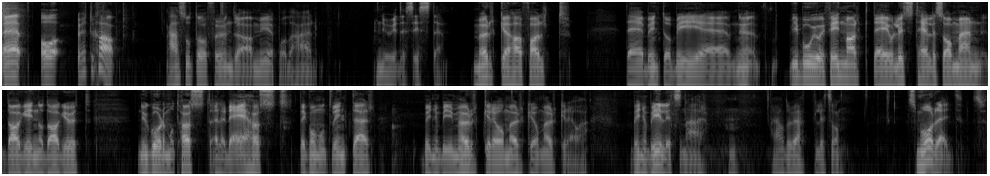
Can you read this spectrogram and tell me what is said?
eh, og vet du hva? Jeg har sittet og forundra mye på det her nå i det siste. Mørket har falt. Det er begynt å bli eh, nu, Vi bor jo i Finnmark. Det er jo lyst hele sommeren, dag inn og dag ut. Nå går det mot høst, eller det er høst. Det går mot vinter. Begynner å bli mørkere og mørkere og mørkere. Og begynner å bli litt sånn her hm, Ja, du vet, litt sånn småredd.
